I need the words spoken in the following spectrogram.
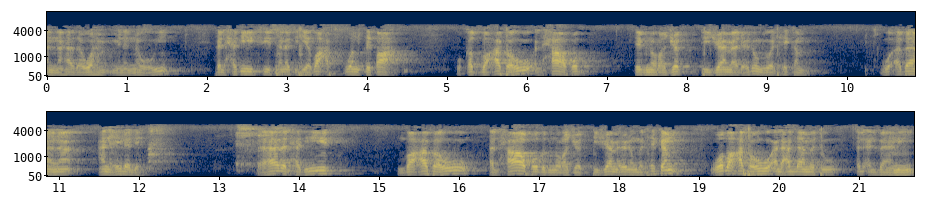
أن هذا وهم من النووي. فالحديث في سنده ضعف وانقطاع. وقد ضعفه الحافظ ابن رجب في جامع العلوم والحكم وأبان عن علله. فهذا الحديث ضعفه الحافظ ابن رجب في جامع العلوم والحكم وضعفه العلامة الألباني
